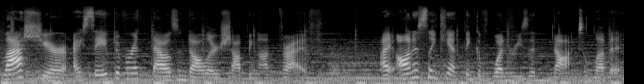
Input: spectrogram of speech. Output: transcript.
Last year, I saved over $1,000 shopping on Thrive. I honestly can't think of one reason not to love it.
